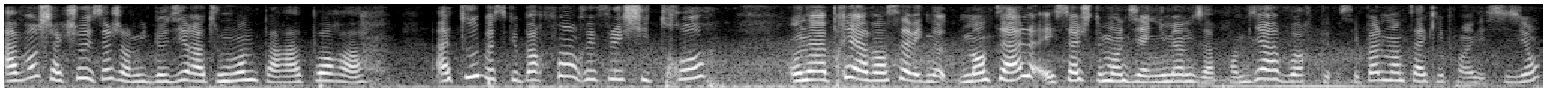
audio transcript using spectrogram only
avant chaque chose et ça j'ai envie de le dire à tout le monde par rapport à, à tout parce que parfois on réfléchit trop on a appris à avancer avec notre mental et ça justement le design humain nous apprend bien à voir que c'est pas le mental qui prend la décision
